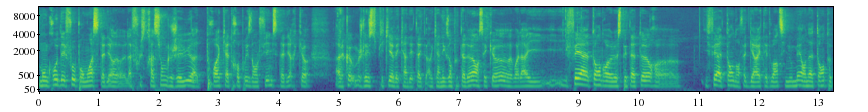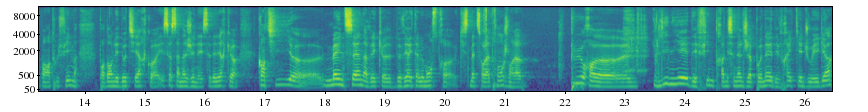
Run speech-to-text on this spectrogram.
mon gros défaut pour moi, c'est-à-dire euh, la frustration que j'ai eue à 3-4 reprises dans le film. C'est-à-dire que, comme je l'ai expliqué avec un détail, avec un exemple tout à l'heure, c'est que voilà, il, il fait attendre le spectateur. il fait attendre en fait Gareth Edwards, il nous met en attente pendant tout le film, pendant les deux tiers quoi, et ça ça m'a gêné. C'est-à-dire que quand il euh, met une scène avec de véritables monstres qui se mettent sur la tronche dans la pure euh, lignée des films traditionnels japonais, des vrais Keiju Eiga,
